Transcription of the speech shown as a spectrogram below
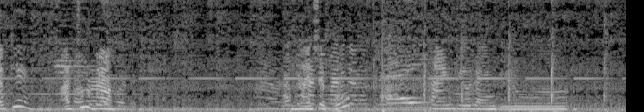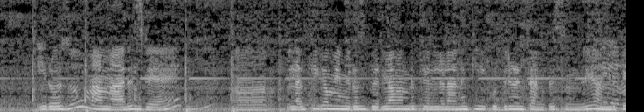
లక్కీ అది చూడరా. హాయ్ చెప్పు. థ్యాంక్ యూ థ్యాంక్ యూ ఈరోజు మా మ్యారేజ్ డే లక్కీగా మేము ఈరోజు బిర్లా మందికి వెళ్ళడానికి కుదిరినట్టు అనిపిస్తుంది. అందుకే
